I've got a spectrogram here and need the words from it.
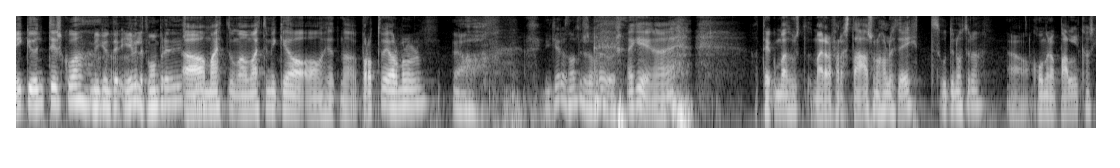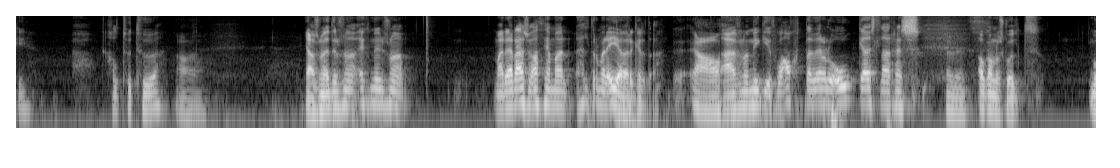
mikið undir sko Mikið undir yfirleitt vonbreiði, Já, sko. mættu, maður mætti mikið á, á hérna, Broadway ármálunum, Já, ég gerði það aldrei svo fræður. ekki? Nei, það tekur maður, þú veist, maður er að fara að stað svona hálf eitt út í nóttina, Já, komin á ball kannski, hálf tvö tvö, já, svona, þetta er svona, einhvern veginn svona, maður er aðeins að því að maður heldur að maður eigi að vera að gera þetta, Já, það er svona mikið, þú átt að vera alveg ég veit, á gamla skuld, og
